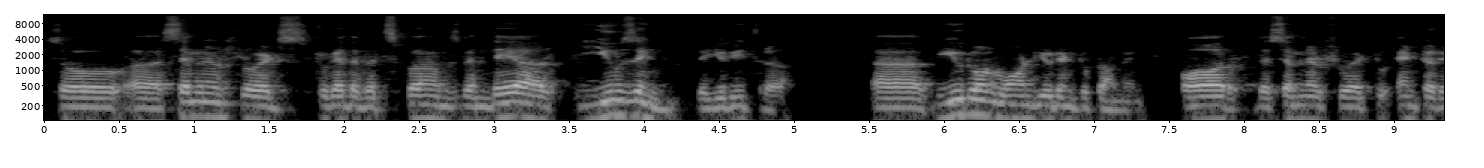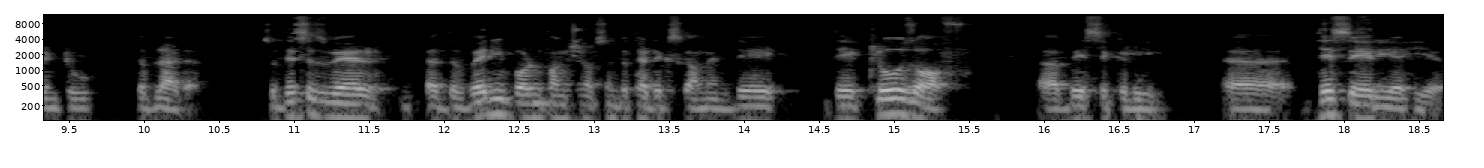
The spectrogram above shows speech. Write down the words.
So uh, seminal fluids together with sperms, when they are using the urethra, uh, you don't want urine to come in or the seminal fluid to enter into the bladder. So this is where uh, the very important function of sympathetics come in. They, they close off uh, basically uh, this area here.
